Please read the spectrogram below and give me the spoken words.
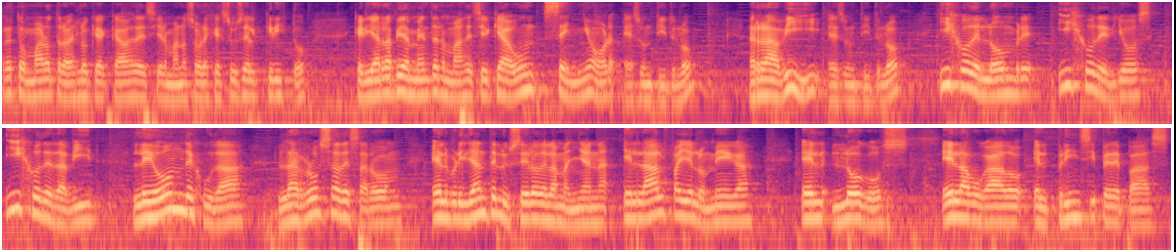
retomar otra vez lo que acabas de decir, hermano, sobre Jesús el Cristo, Quería rápidamente nomás decir que aún Señor es un título, Rabí es un título, Hijo del Hombre, Hijo de Dios, Hijo de David, León de Judá, la Rosa de Sarón, el brillante lucero de la mañana, el Alfa y el Omega, el Logos, el abogado, el príncipe de paz,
